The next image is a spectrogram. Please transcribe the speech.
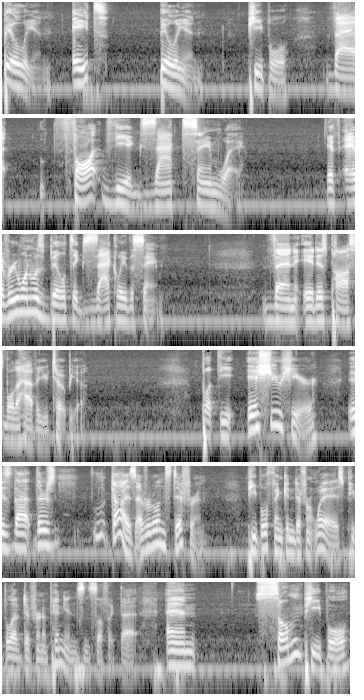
billion, 8 billion people that thought the exact same way. If everyone was built exactly the same, then it is possible to have a utopia. But the issue here is that there's look, guys, everyone's different. People think in different ways. People have different opinions and stuff like that. And some people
